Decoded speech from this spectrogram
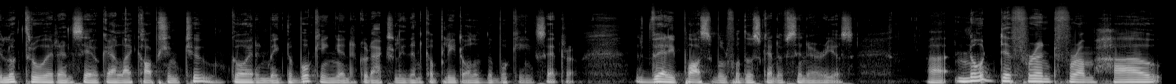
you look through it and say okay i like option two go ahead and make the booking and it could actually then complete all of the booking etc it's very possible for those kind of scenarios uh, no different from how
